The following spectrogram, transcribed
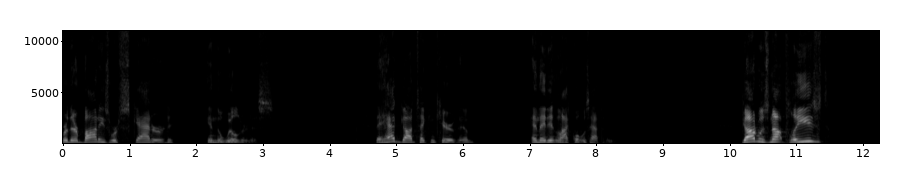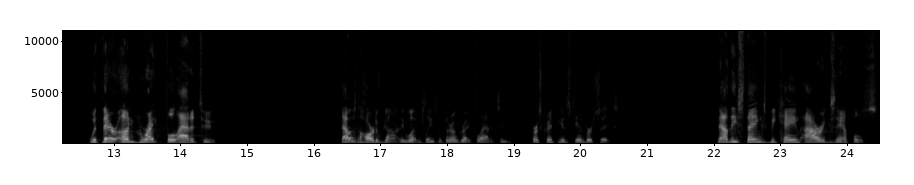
for their bodies were scattered in the wilderness. They had God taking care of them, and they didn't like what was happening. God was not pleased with their ungrateful attitude. That was the heart of God. He wasn't pleased with their ungrateful attitude. 1 Corinthians 10, verse 6. Now these things became our examples.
